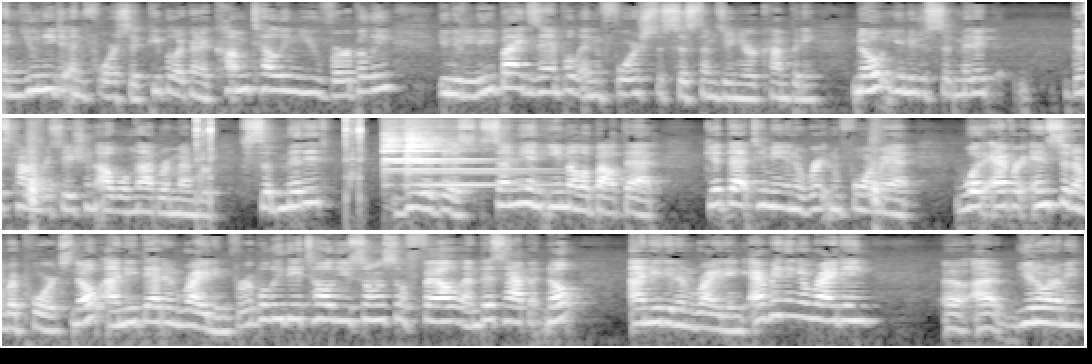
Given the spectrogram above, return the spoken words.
and you need to enforce it. People are going to come telling you verbally. You need to lead by example and enforce the systems in your company. No, you need to submit it. This conversation, I will not remember. Submit it via this. Send me an email about that. Get that to me in a written format. Whatever incident reports. No, I need that in writing. Verbally, they tell you so and so fell and this happened. Nope. I need it in writing. Everything in writing, uh, I, you know what I mean?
